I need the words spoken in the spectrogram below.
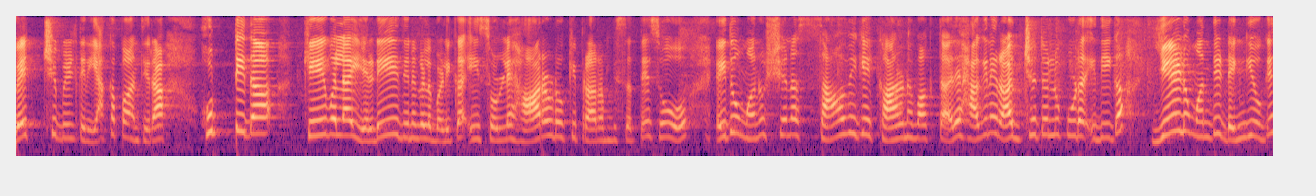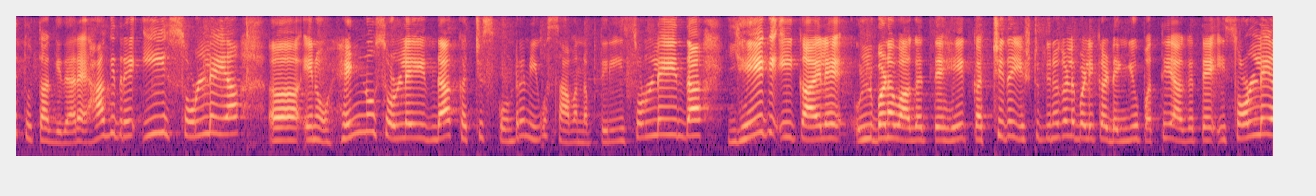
ಬೆಚ್ಚಿ ಬೀಳ್ತೀರಿ. ಯಾಕಪ್ಪ ಅಂತೀರಾ? ಹುಟ್ಟಿದ ಕೇವಲ ಎರಡೇ ದಿನಗಳ ಬಳಿಕ ಈ ಸೊಳ್ಳೆ ಹಾರಾಡೋಕೆ ಪ್ರಾರಂಭಿಸುತ್ತೆ. ಸೊ ಇದು ಮನುಷ್ಯನ ಸಾವಿಗೆ ಕಾರಣವಾಗ್ತಾ ಇದೆ. ಹಾಗೆಯೇ ರಾಜ್ಯದಲ್ಲೂ ಕೂಡ ಇದೀಗ ಏಳು ಮಂದಿ ಡೆಂಗ್ಯೂಗೆ ತುತ್ತಾಗಿದ್ದಾರೆ. ಹಾಗಿದ್ರೆ ಈ ಸೊಳ್ಳೆಯ ಏನು ಹೆಣ್ಣು ಸೊಳ್ಳೆಯಿಂದ ಕಚ್ಚಿಸ್ಕೊಂಡ್ರೆ ನೀವು ಸಾವನ್ನಪ್ತೀರಿ. ಈ ಸೊಳ್ಳೆಯಿಂದ ಹೇಗೆ ಈ ಕಾಯಿಲೆ ಉಲ್ಬಣವಾಗುತ್ತೆ, ಹೇಗೆ ಕಚ್ಚಿದ, ಎಷ್ಟು ದಿನಗಳ ಬಳಿಕ ಡೆಂಗ್ಯೂ ಪತ್ತೆಯಾಗುತ್ತೆ, ಈ ಸೊಳ್ಳೆಯ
